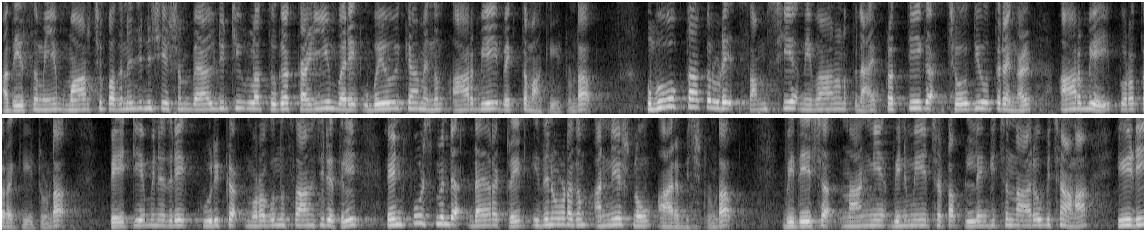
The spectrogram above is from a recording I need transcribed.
അതേസമയം മാർച്ച് പതിനഞ്ചിന് ശേഷം വാലിഡിറ്റിയുള്ള തുക കഴിയും വരെ ഉപയോഗിക്കാമെന്നും ആർ ബി ഐ വ്യക്തമാക്കിയിട്ടുണ്ട്. ഉപഭോക്താക്കളുടെ സംശയ നിവാരണത്തിനായി പ്രത്യേക ചോദ്യോത്തരങ്ങൾ ആർ ബി ഐ പുറത്തിറക്കിയിട്ടുണ്ട്. പേ ടി എമ്മിനെതിരെ കുരുക്ക മുറകുന്ന സാഹചര്യത്തിൽ എൻഫോഴ്സ്മെന്റ് ഡയറക്ടറേറ്റ് ഇതിനോടകം അന്വേഷണവും ആരംഭിച്ചിട്ടുണ്ട്. വിദേശ നാണ്യ വിനിമയ ചട്ടം ലംഘിച്ചെന്നാരോപിച്ചാണ് ഇ ഡി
